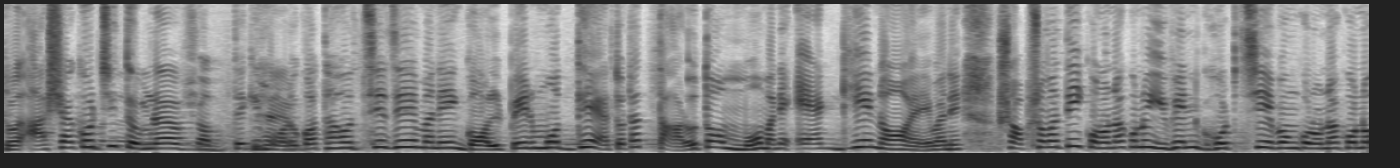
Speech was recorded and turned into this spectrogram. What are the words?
এবং আশা করছি তোমরা সব থেকে হ্যাঁ। বড় কথা হচ্ছে যে মানে গল্পের মধ্যে এতটা তারতম্য মানে একঘেয়ে নয় মানে সবসময়তেই কোনো না কোনো ইভেন্ট ঘটছে এবং কোনো না কোনো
